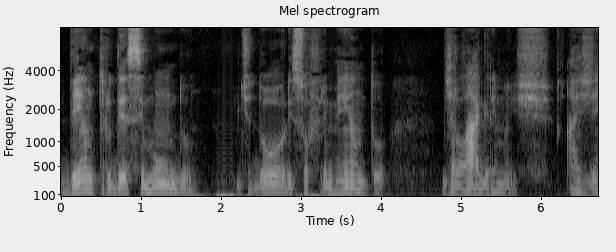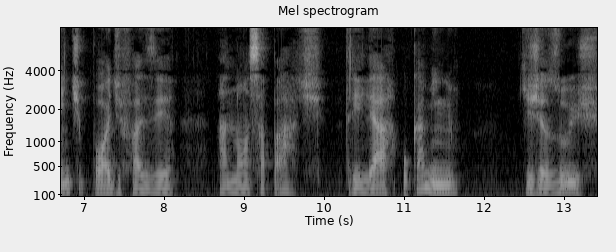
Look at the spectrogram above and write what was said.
Dentro desse mundo de dor e sofrimento, de lágrimas, a gente pode fazer a nossa parte, trilhar o caminho que Jesus,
